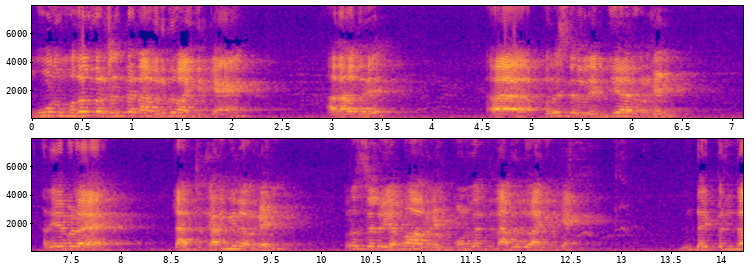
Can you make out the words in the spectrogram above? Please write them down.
மூணு முதல்வர்கள்ட்ட நான் விருது வாங்கியிருக்கேன். அதாவது ஆஹ், புரட்சித்தலைவர் எம்ஜிஆர் அவர்கள் அதே போல் டாக்டர் கலைஞர் அவர்கள் புரட்சித்தலைவர் அம்மா அவர்கள் மூணு பேருக்கு நான் விருது வாங்கியிருக்கேன். இந்த இப்போ இந்த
